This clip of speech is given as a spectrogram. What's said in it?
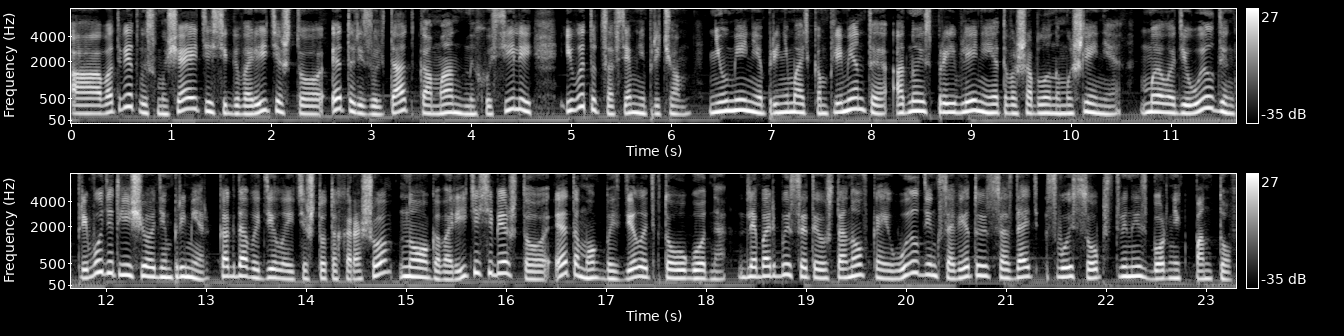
а в ответ вы смущаетесь и говорите, что это результат командных усилий, и вы тут совсем ни при чем. Неумение принимать комплименты – одно из проявлений этого шаблона мышления. Мелоди Уилдинг приводит еще один пример. Когда вы делаете что-то хорошо, но говорите себе, что это мог мог бы сделать кто угодно. Для борьбы с этой установкой Уилдинг советует создать свой собственный сборник понтов.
